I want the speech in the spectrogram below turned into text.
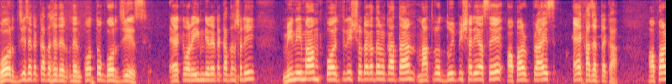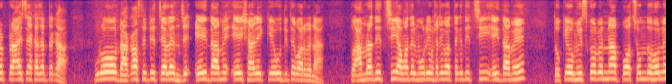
গর্জিয়াস একটা কাতান শাড়ি। দেখেন কত গর্জিয়াস একেবারে ইন্ডিয়ান একটা কাতান শাড়ি। মিনিমাম পঁয়ত্রিশশো টাকা দামের কাতান। মাত্র দুই পিস শাড়ি আছে। অফার প্রাইস এক হাজার টাকা। অফার প্রাইস এক হাজার টাকা। পুরো ঢাকা সিটি চ্যালেঞ্জ যে এই দামে এই শাড়ি কেউ দিতে পারবে না। তো আমরা দিচ্ছি, আমাদের মরিয়ম শাড়িঘর থেকে দিচ্ছি এই দামে। তো কেউ মিস করবেন না। পছন্দ হলে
